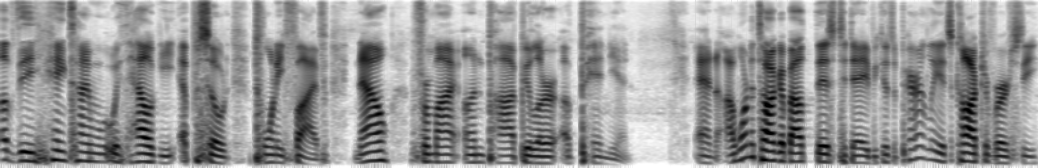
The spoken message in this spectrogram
of the Hang Time with Helgi episode 25. Now for my unpopular opinion. And I want to talk about this today because apparently it's controversy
